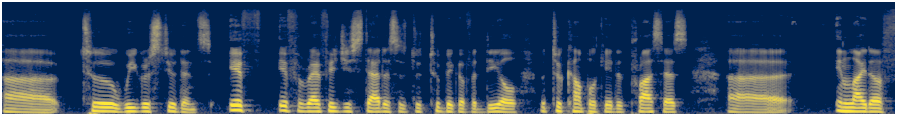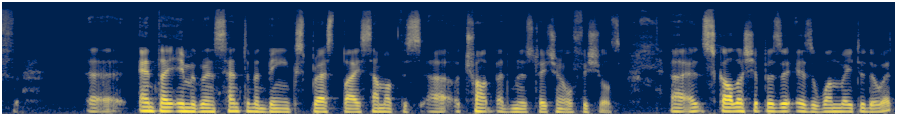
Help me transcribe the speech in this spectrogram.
uh, to Uyghur students if if refugee status is too, too big of a deal, too complicated process, uh, in light of uh, anti-immigrant sentiment being expressed by some of the uh, Trump administration officials. Uh, scholarship is a, is one way to do it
